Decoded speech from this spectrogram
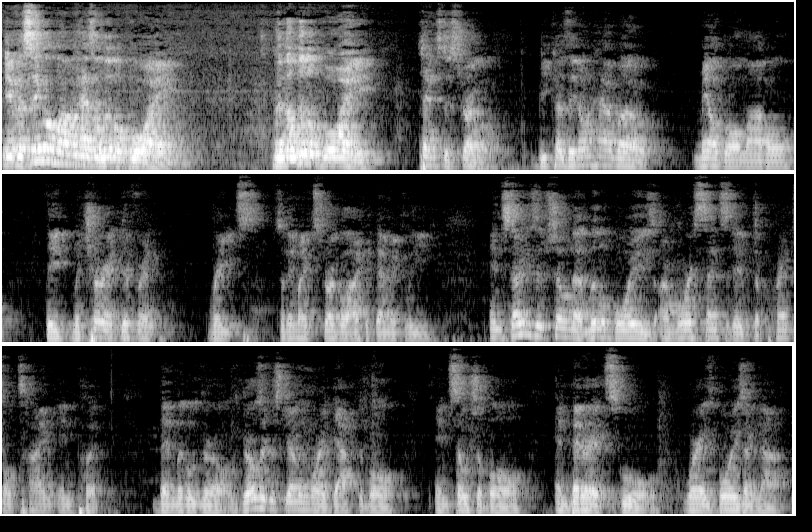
If a single mom has a little boy, then the little boy tends to struggle because they don't have a male role model. They mature at different rates, so they might struggle academically. And studies have shown that little boys are more sensitive to parental time input than little girls. Girls are just generally more adaptable and sociable and better at school, whereas boys are not.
